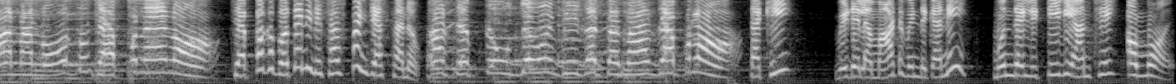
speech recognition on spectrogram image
ఆ, నా నోటు చెప్పలేను. చెప్పకపోతే నేను సస్పెండ్ చేస్తాను. చెప్తే ఉద్యోగం నాన్న చెప్పను. సఖి వీడిలా మాట విండు కానీ ముందెళ్ళి టీవీ ఆన్ చేయి. అమ్మాయి.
